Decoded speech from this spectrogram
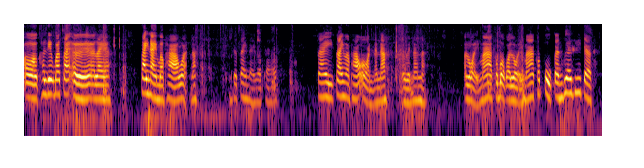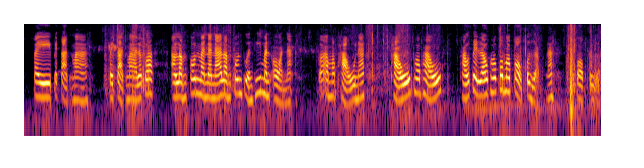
เออเขาเรียกว่าไส้เอออะไรอะไส้ในมะพร้าวอะนะมันจะไส้ในมะพร้าวไส้ไส้มะพร้าวอ่อนนะนะเออนั่นน่ะ อร่อยมากเขาบอกอร่อยมากเขาปลูกกันเพื่อที่จะไปไปตัดมา ไปตัดมาแล้วก็ เอาลำต้นมันนะนะลำต้นส่วนที่มันอ่อนนะก็เอามาเผานะ เผาพอเผา เผาเสร็จแล้วเขาก็มาปอกเปลือกนะปอกเปลือก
